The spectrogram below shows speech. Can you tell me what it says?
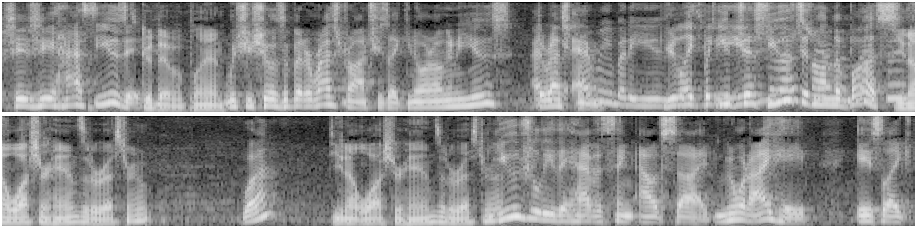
She, she has to use it. Good to have a plan. When she shows up at a restaurant, she's like, "You know what I'm going to use? The I restroom." everybody uses- You're like, "But you, you just use used it on the bus." places? Do you not wash your hands at a restaurant? What? Do you not wash your hands at a restaurant? Usually they have a thing outside. You know what I hate is like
